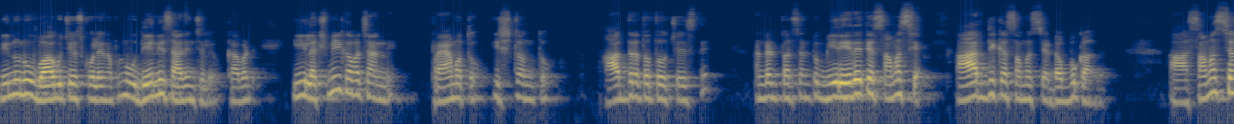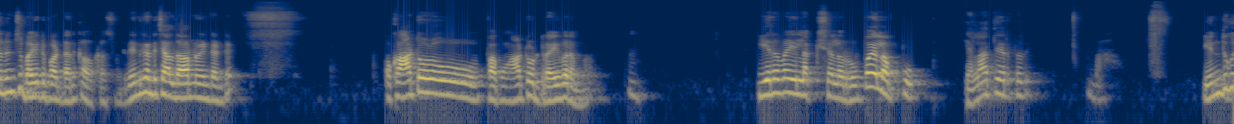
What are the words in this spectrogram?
నిన్ను నువ్వు బాగు చేసుకోలేనప్పుడు నువ్వు దేన్ని సాధించలేవు కాబట్టి ఈ లక్ష్మీ కవచాన్ని ప్రేమతో ఇష్టంతో ఆర్ద్రతతో చేస్తే హండ్రెడ్ పర్సెంట్ మీరు ఏదైతే సమస్య ఆర్థిక సమస్య డబ్బు కాదు ఆ సమస్య నుంచి బయటపడడానికి అవకాశం ఉంటుంది ఎందుకంటే చాలా దారుణం ఏంటంటే ఒక ఆటో పాపం ఆటో డ్రైవర్ అమ్మ. ఇరవై లక్షల రూపాయల అప్పు ఎలా తీరుతుంది. ఎందుకు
